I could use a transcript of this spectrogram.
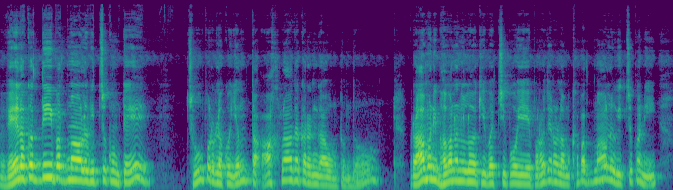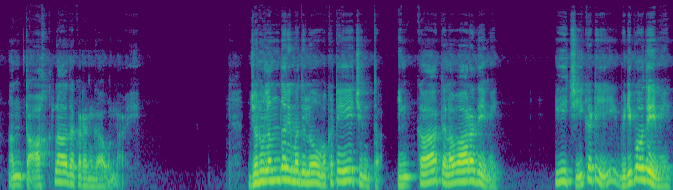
వేల కొద్దీ పద్మాలు విచ్చుకుంటే చూపరులకు ఎంత ఆహ్లాదకరంగా ఉంటుందో. రాముని భవనంలోకి వచ్చిపోయే పురజనుల ముఖపద్మాలు విచ్చుకొని అంత ఆహ్లాదకరంగా ఉన్నాయి. జనులందరి మదిలో ఒకటే చింత ఇంకా తెలవారదేమి ఈ చీకటి విడిపోదేమి?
